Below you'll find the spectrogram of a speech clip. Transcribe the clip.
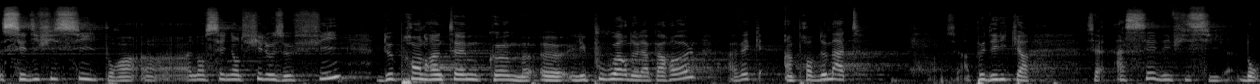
C'est difficile pour un, enseignant de philosophie de prendre un thème comme euh, les pouvoirs de la parole avec un prof de maths. C'est un peu délicat. C'est assez difficile. Bon,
